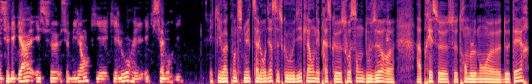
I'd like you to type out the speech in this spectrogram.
ces dégâts et ce, bilan qui est, lourd et, qui s'alourdit. Et qui va continuer de s'alourdir, c'est ce que vous dites. Là, on est presque 72 heures euh, après ce, tremblement euh, de terre.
